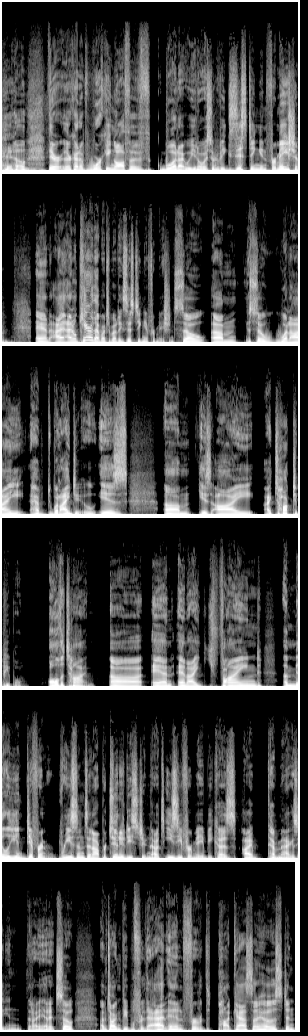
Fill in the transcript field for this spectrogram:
You know, mm-hmm. they're they're kind of working off of what I you know sort of existing information, and I, I don't care that much about existing information. So um, so what I have what I do is um, is I I talk to people all the time uh, and and I find a million different reasons and opportunities to. Now it's easy for me because I have a magazine that I edit, so I'm talking to people for that, and for the podcast that I host, and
